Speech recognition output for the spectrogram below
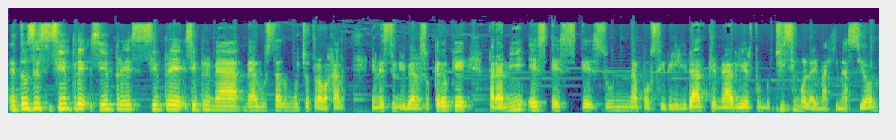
Entonces siempre, siempre, siempre, siempre me ha, me ha gustado mucho trabajar en este universo. Creo que para mí es, es, es una posibilidad que me ha abierto muchísimo la imaginación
